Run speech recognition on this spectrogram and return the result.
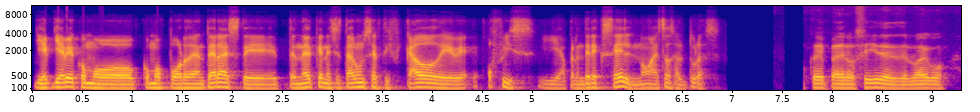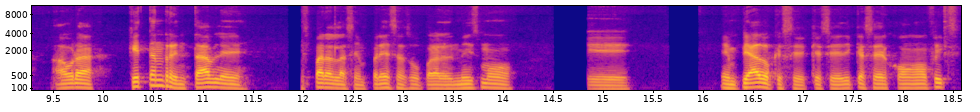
lleve como, como por delantera este, tener que necesitar un certificado de Office y aprender Excel, ¿no? A estas alturas. Ok, Pedro, sí, desde luego. Ahora, ¿qué tan rentable es para las empresas o para el mismo eh, empleado que se, que se dedica a hacer home office?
